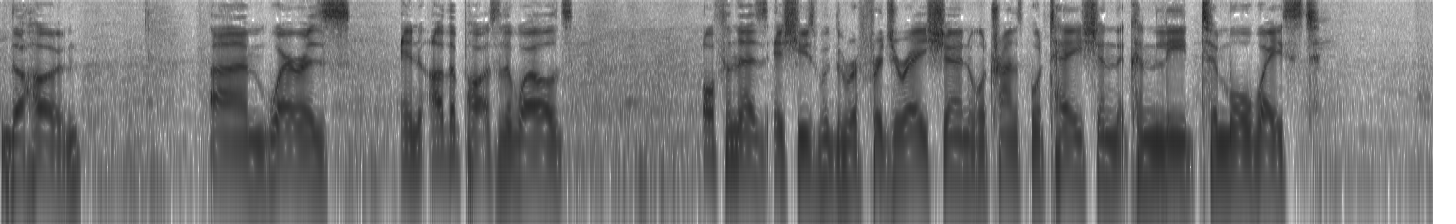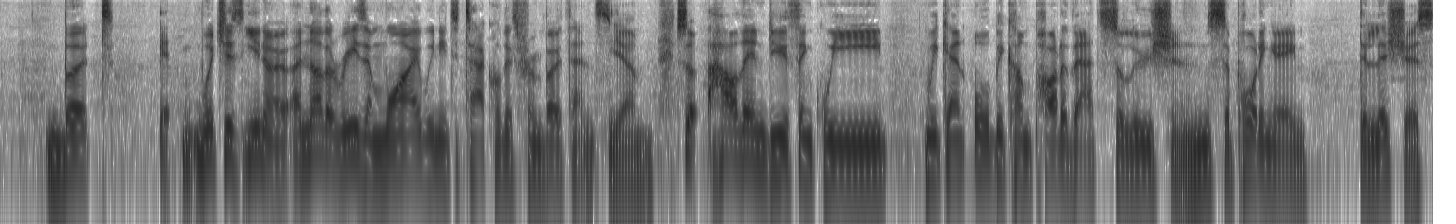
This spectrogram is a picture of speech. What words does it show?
the home, um, whereas in other parts of the world, often there's issues with refrigeration or transportation that can lead to more waste. But which is, you know, another reason why we need to tackle this from both ends. Yeah. So, how then do you think we we can all become part of that solution, supporting a delicious,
